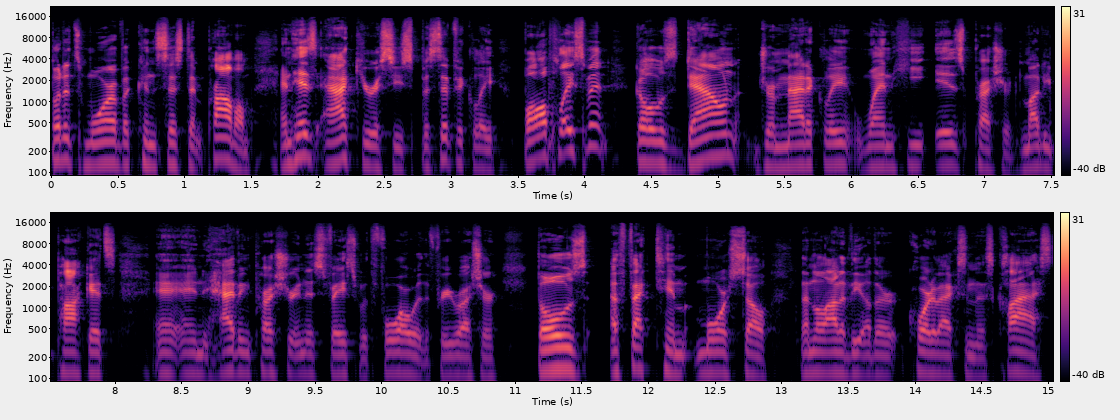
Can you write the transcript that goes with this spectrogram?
but it's more of a consistent problem. And his accuracy, specifically ball placement, goes down dramatically when he is pressured. Muddy pockets and, and having pressure in his face with four with a free rusher, those affect him more so than a lot of the other quarterbacks in this class.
